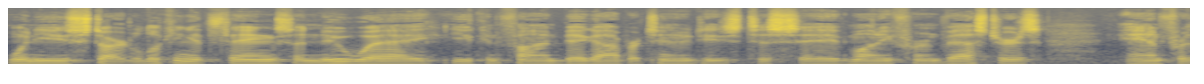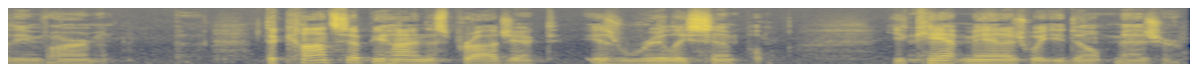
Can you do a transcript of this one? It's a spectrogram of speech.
when you start looking at things a new way, you can find big opportunities to save money for investors and for the environment. The concept behind this project is really simple. You can't manage what you don't measure.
